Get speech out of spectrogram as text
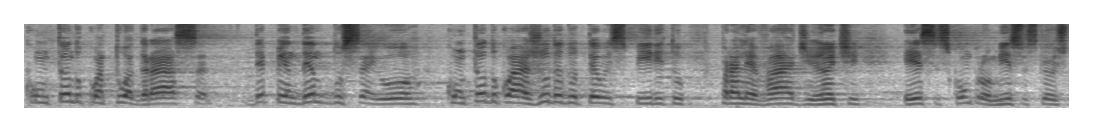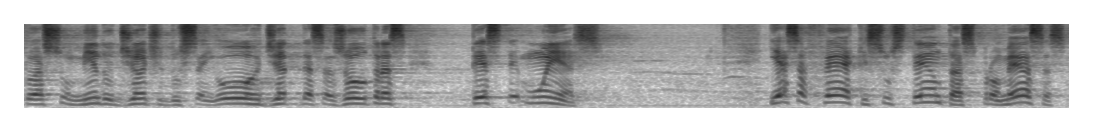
contando com a tua graça, dependendo do Senhor, contando com a ajuda do teu espírito para levar adiante esses compromissos que eu estou assumindo diante do Senhor, diante dessas outras testemunhas. E essa fé que sustenta as promessas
